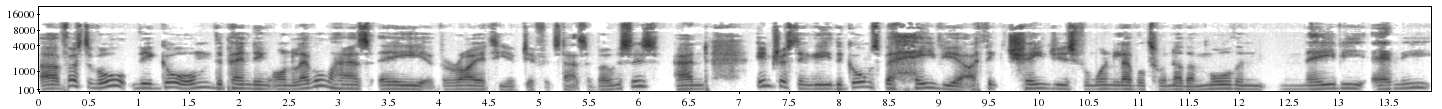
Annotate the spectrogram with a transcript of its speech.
uh, first of all, the Gorm, depending on level, has a variety of different stats and bonuses. And interestingly, the Gorm's behavior, I think, changes from one level to another more than maybe any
